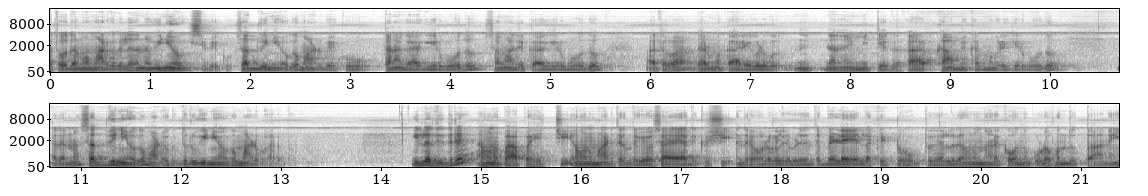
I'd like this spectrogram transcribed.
ಅಥವಾ ಧರ್ಮ ಮಾರ್ಗದಲ್ಲಿ ಅದನ್ನು ವಿನಿಯೋಗಿಸಬೇಕು. ಸದ್ವಿನಿಯೋಗ ಮಾಡಬೇಕು. ತನಗಾಗಿರ್ಬೋದು ಸಮಾಜಕ್ಕಾಗಿರ್ಬೋದು ಅಥವಾ ಧರ್ಮ ಕಾರ್ಯಗಳು ನೈಮಿತ್ಯ ಕಾಮ್ಯ ಕರ್ಮಗಳಿಗಿರ್ಬೋದು ಅದನ್ನು ಸದ್ವಿನಿಯೋಗ ಮಾಡಬೇಕು, ದುರ್ವಿನಿಯೋಗ ಮಾಡಬಾರದು. ಇಲ್ಲದಿದ್ದರೆ ಅವನ ಪಾಪ ಹೆಚ್ಚಿ ಅವನು ಮಾಡಿರ್ತಕ್ಕಂಥ ವ್ಯವಸಾಯ ಆದಿ ಕೃಷಿ, ಅಂದರೆ ಹೊಲಗಳಲ್ಲಿ ಬೆಳೆದಂಥ ಬೆಳೆ ಎಲ್ಲ ಕೆಟ್ಟು ಹೋಗ್ತದೆ. ಅಲ್ಲದೆ ಅವನು ನರಕವನ್ನು ಕೂಡ ಹೊಂದುತ್ತಾನೆ.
